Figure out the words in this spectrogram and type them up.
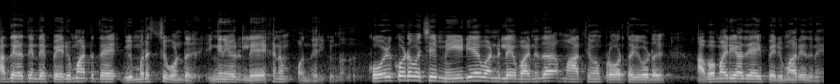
അദ്ദേഹത്തിന്റെ പെരുമാറ്റത്തെ വിമർശിച്ചുകൊണ്ട് ഇങ്ങനെയൊരു ലേഖനം വന്നിരിക്കുന്നത്. കോഴിക്കോട് വെച്ച് മീഡിയ വണ്ണിലെ വനിതാ മാധ്യമ പ്രവർത്തകയോട് അപമര്യാദയായി പെരുമാറിയതിന്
